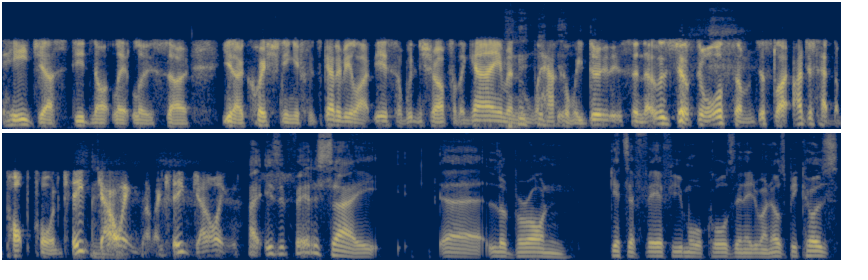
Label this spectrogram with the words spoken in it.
he just did not let loose. So, you know, questioning if it's going to be like this, I wouldn't show up for the game, and how can we do this? And it was just awesome. Just like I just had the popcorn. Keep going, brother. Keep going. Hey, is it fair to say uh, LeBron gets a fair few more calls than anyone else? Because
